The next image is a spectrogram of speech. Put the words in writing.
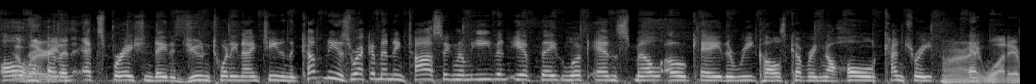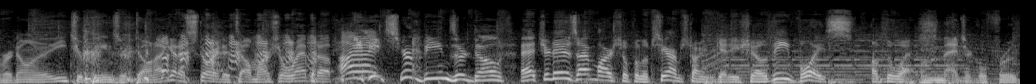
all have an expiration date of June 2019, and the company is recommending tossing them even if they look and smell okay. The recall's covering the whole country. All right, whatever. Don't eat your beans or don't. I got a story to tell, Marshall. Wrap it up. All right. Eat your beans or don't. At your news, I'm Marshall Phillips, the Armstrong and Getty Show, the voice of the West. Magical fruit.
